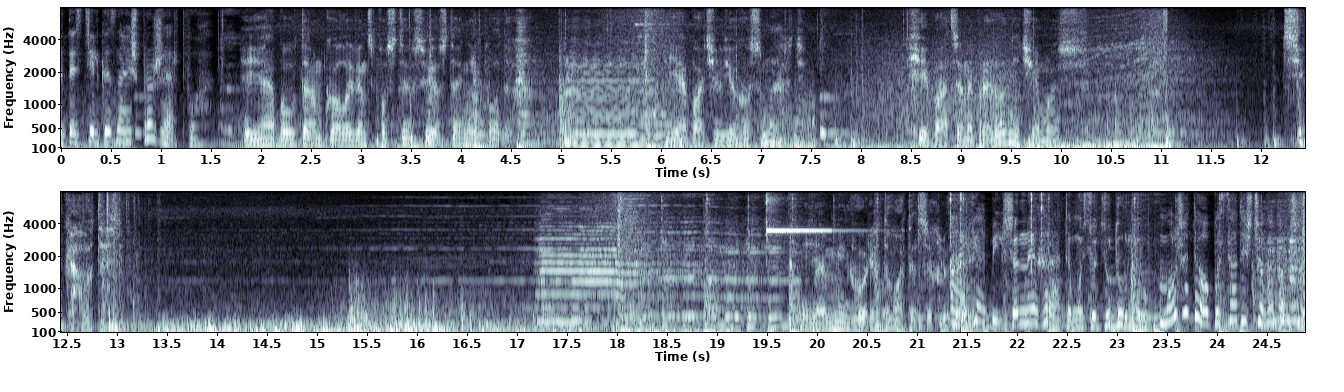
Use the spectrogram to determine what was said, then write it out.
Звідки ти стільки знаєш про жертву? Я був там, коли він спустив свій останній подих. Я бачив його смерть. Хіба це не природне чимось? Цікавитись? Міг урятувати цих людей. А я більше не гратимусь у цю дурню. Можете описати, що ви бачили?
